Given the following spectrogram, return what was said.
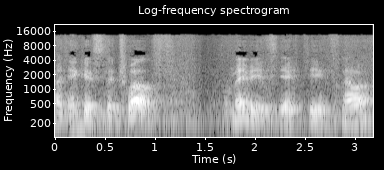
I think it's the 12th, or maybe it's the 18th. Now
